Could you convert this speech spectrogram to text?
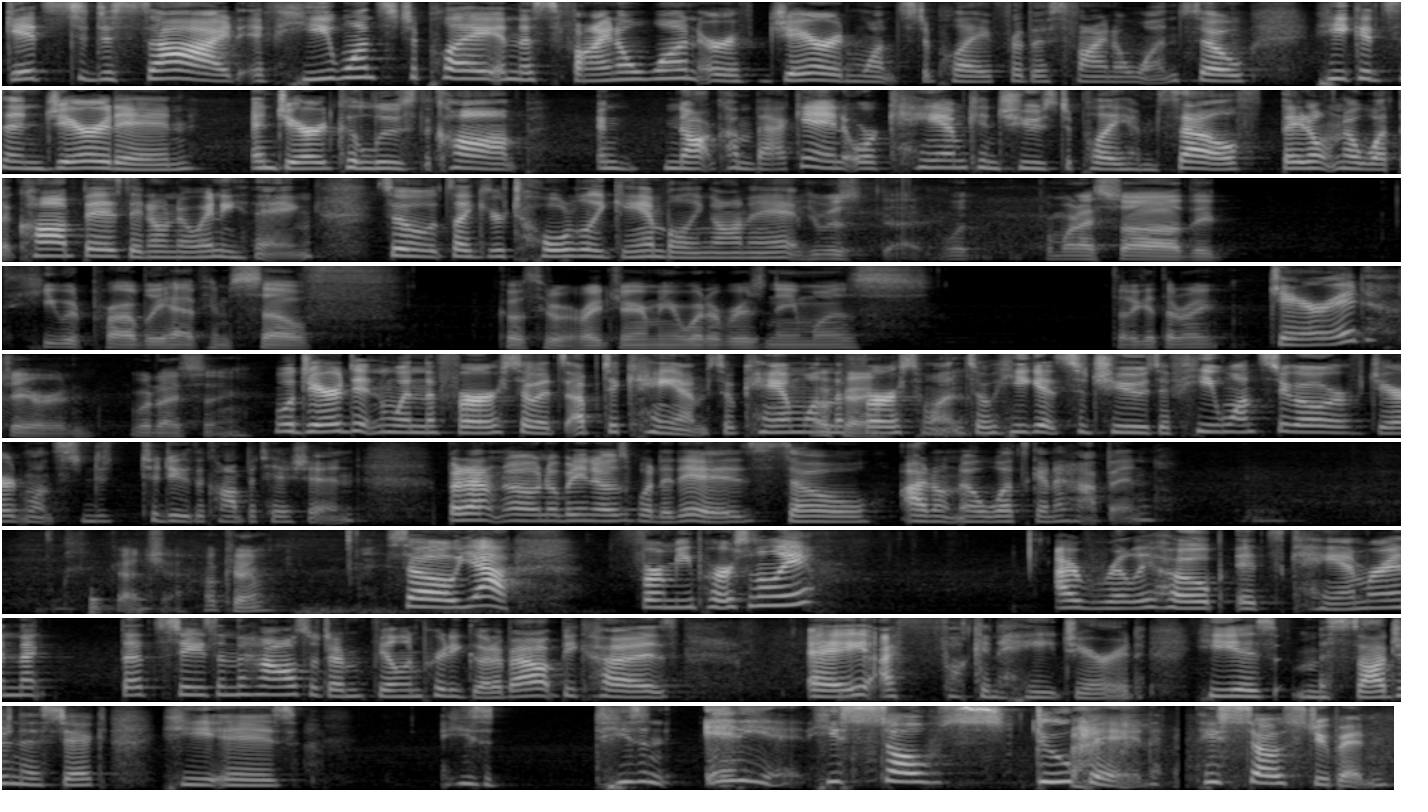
gets to decide if he wants to play in this final one or if Jared wants to play for this final one. So he could send Jared in and Jared could lose the comp and not come back in or Cam can choose to play himself. They don't know what the comp is, they don't know anything. So it's like you're totally gambling on it. He was, uh, from what I saw, they, he would probably have himself go through it, right? Jeremy or whatever his name was. Did I get that right? Jared? Jared. What did I say? Well, Jared didn't win the first, so it's up to Cam. So Cam won the first one. So he gets to choose if he wants to go or if Jared wants to to do the competition. But I don't know. Nobody knows what it is. So I don't know what's going to happen. Gotcha. Okay. So yeah, for me personally, I really hope it's Cameron that that stays in the house, which I'm feeling pretty good about because a I fucking hate Jared. He is misogynistic. He is he's he's an idiot. He's so stupid. he's so stupid.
